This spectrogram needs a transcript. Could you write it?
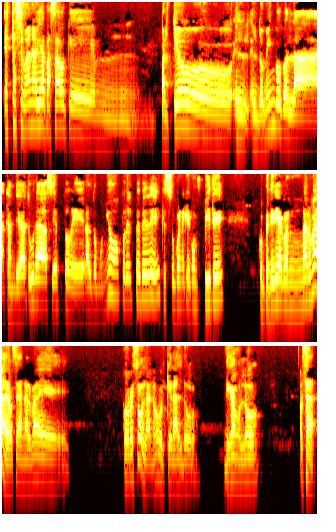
esta semana había pasado que mm, partió el, el domingo con la candidatura, ¿cierto?, de Heraldo Muñoz por el PPD, que se supone que compite, competiría con Narváez. O sea, Narváez corre sola, ¿no? Porque Heraldo, digámoslo, o sea,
